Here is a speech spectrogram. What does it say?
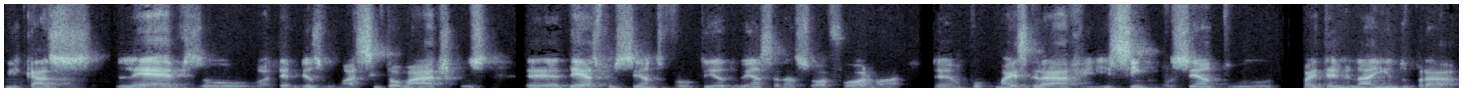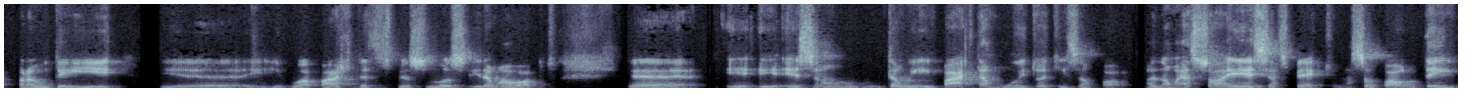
em casos leves ou até mesmo assintomáticos, 10% é, vão ter a doença na sua forma é, um pouco mais grave e 5% vai terminar indo para a UTI e, e, boa parte dessas pessoas irão a óbito. É, e, e esse é um, então impacta muito aqui em São Paulo. Mas não é só esse aspecto. Né? São Paulo tem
